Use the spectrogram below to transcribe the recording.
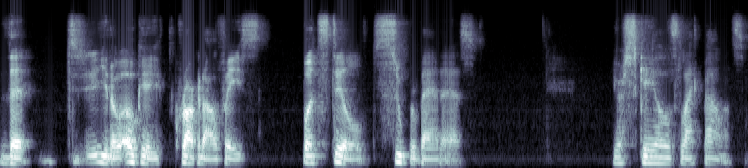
that, you know, okay, crocodile face, but still, super badass. Your scales lack balance.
